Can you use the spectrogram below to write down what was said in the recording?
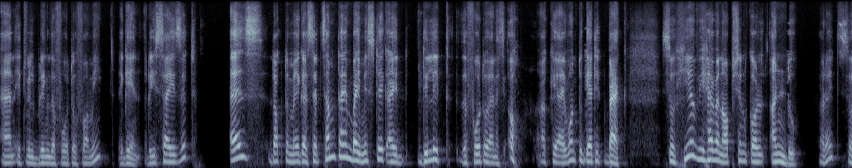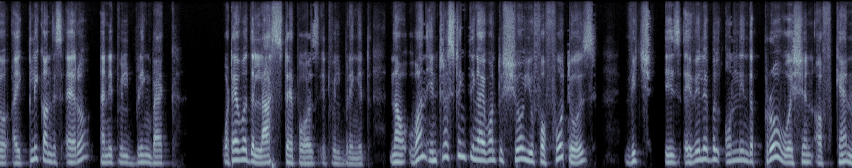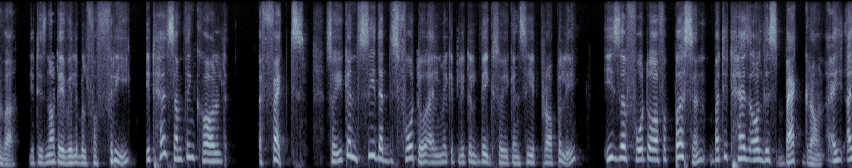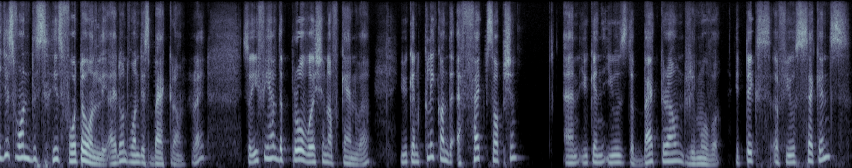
and it will bring the photo for me. Again, resize it as Dr. Mega said, sometime by mistake, I delete the photo and I say, oh, okay, I want to get it back. So here we have an option called undo. All right. So I click on this arrow and it will bring back whatever the last step was, it will bring it. Now, one interesting thing I want to show you for photos, which is available only in the pro version of Canva. It is not available for free. It has something called effects. So you can see that this photo, I'll make it a little big so you can see it properly. is a photo of a person, but it has all this background. I, I just want this his photo only. I don't want this background, right? So if you have the pro version of Canva, you can click on the effects option and you can use the background remover. It takes a few seconds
